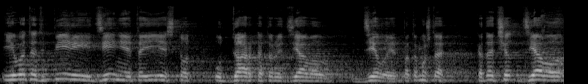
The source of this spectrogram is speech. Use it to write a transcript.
И вот это переедение, это и есть тот удар, который дьявол делает. Потому что, когда дьявол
